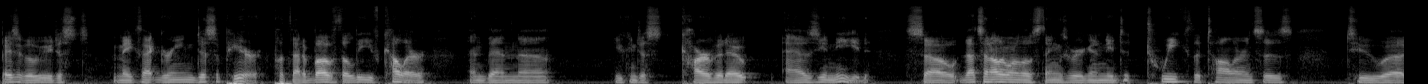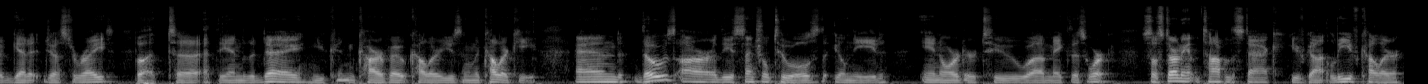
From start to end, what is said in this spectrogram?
basically we just make that green disappear. Put that above the leave color, and then uh, you can just carve it out as you need. So that's another one of those things where you're going to need to tweak the tolerances to uh, get it just right. But uh, at the end of the day, you can carve out color using the color key. And those are the essential tools that you'll need in order to uh, make this work. So starting at the top of the stack, you've got leave color,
